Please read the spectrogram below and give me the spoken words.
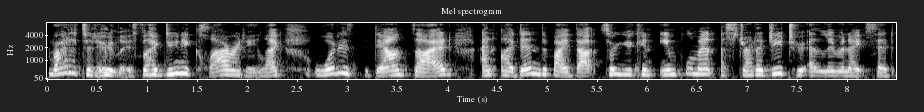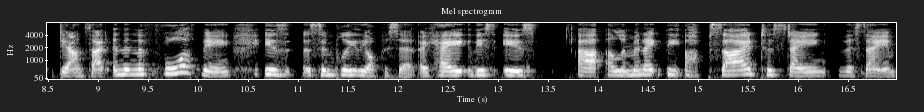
write a to-do list? Like, do you need clarity? Like, what is the downside? And identify that so you can implement a strategy to eliminate said downside. And then the fourth thing is simply the opposite. Okay. This is uh, eliminate the upside to staying the same.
